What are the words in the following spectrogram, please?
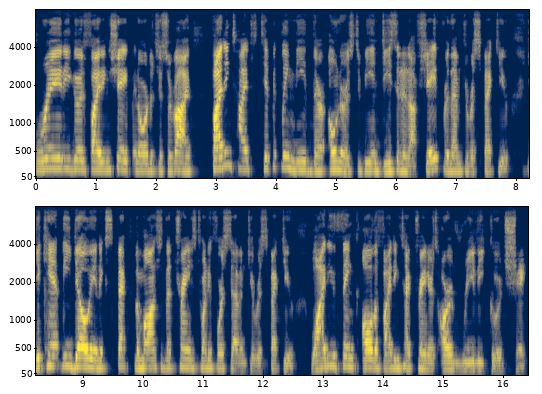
pretty good fighting shape in order to survive. Fighting types typically need their owners to be in decent enough shape for them to respect you. You can't be doughy and expect the monster that trains 24 7 to respect you. Why do you think all the fighting type trainers are in really good shape?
